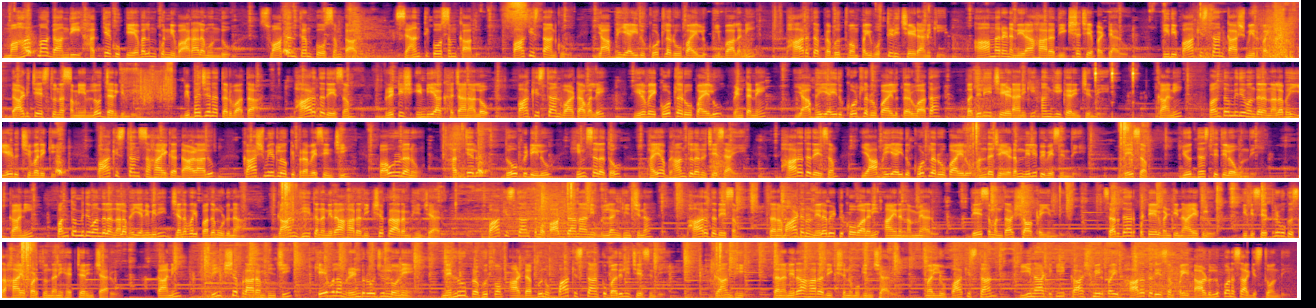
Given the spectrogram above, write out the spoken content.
మహాత్మా గాంధీ హత్యకు కేవలం కొన్ని వారాల ముందు స్వాతంత్ర్యం కోసం కాదు శాంతి కోసం కాదు పాకిస్తాన్కు యాభై ఐదు కోట్ల రూపాయలు ఇవ్వాలని భారత ప్రభుత్వంపై ఒత్తిడి చేయడానికి ఆమరణ నిరాహార దీక్ష చేపట్టారు. ఇది పాకిస్తాన్ కాశ్మీర్పై దాడి చేస్తున్న సమయంలో జరిగింది. విభజన తరువాత భారతదేశం బ్రిటిష్ ఇండియా ఖజానాలో పాకిస్తాన్ వాటావలే ఇరవై కోట్ల రూపాయలు వెంటనే యాభై ఐదు కోట్ల రూపాయలు తరువాత బదిలీ చేయడానికి అంగీకరించింది. కానీ పంతొమ్మిది వందల నలభై ఏడు చివరికి పాకిస్తాన్ సహాయక దాళాలు కాశ్మీర్లోకి ప్రవేశించి పౌరులను హత్యలు దోపిడీలు హింసలతో భయభ్రాంతులను చేశాయి. భారతదేశం యాభై ఐదు కోట్ల రూపాయలు అందజేయడం నిలిపివేసింది. దేశం యుద్ధస్థితిలో ఉంది. కానీ పంతొమ్మిది వందల నలభై ఎనిమిది జనవరి పదమూడున గాంధీ తన నిరాహార దీక్ష ప్రారంభించారు. పాకిస్తాన్ తమ వాగ్దానాన్ని ఉల్లంఘించిన భారతదేశం తన మాటను నిలబెట్టుకోవాలని ఆయన నమ్మారు. దేశమంతా షాక్ అయింది. సర్దార్ పటేల్ వంటి నాయకులు ఇది శత్రువుకు సహాయపడుతుందని హెచ్చరించారు. కానీ దీక్ష ప్రారంభించి కేవలం రెండు రోజుల్లోనే నెహ్రూ ప్రభుత్వం ఆ డబ్బును పాకిస్తాన్కు బదిలీ చేసింది. గాంధీ తన నిరాహార దీక్షను ముగించారు. మరియు పాకిస్తాన్ ఈనాటికి కాశ్మీర్పై భారతదేశంపై దాడులు కొనసాగిస్తోంది.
